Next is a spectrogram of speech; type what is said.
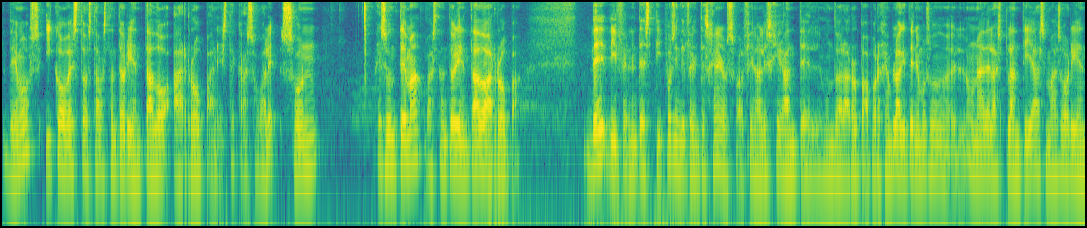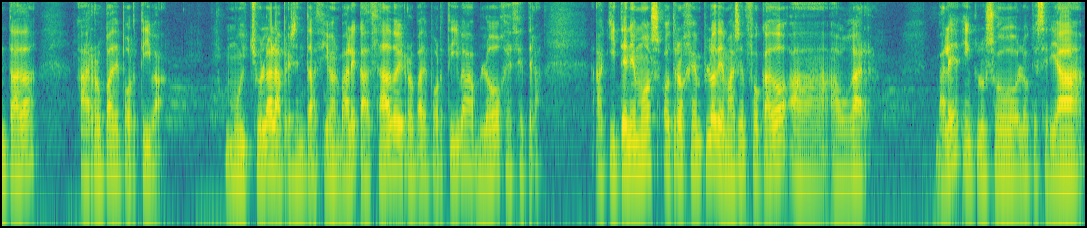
Demos y como esto está bastante orientado a ropa en este caso, ¿vale? Son, es un tema bastante orientado a ropa de diferentes tipos y en diferentes géneros. Al final es gigante el mundo de la ropa. Por ejemplo, aquí tenemos una de las plantillas más orientada a ropa deportiva. Muy chula la presentación, ¿vale? Calzado y ropa deportiva, blog, etc. Aquí tenemos otro ejemplo de más enfocado a hogar, ¿vale? Incluso lo que sería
